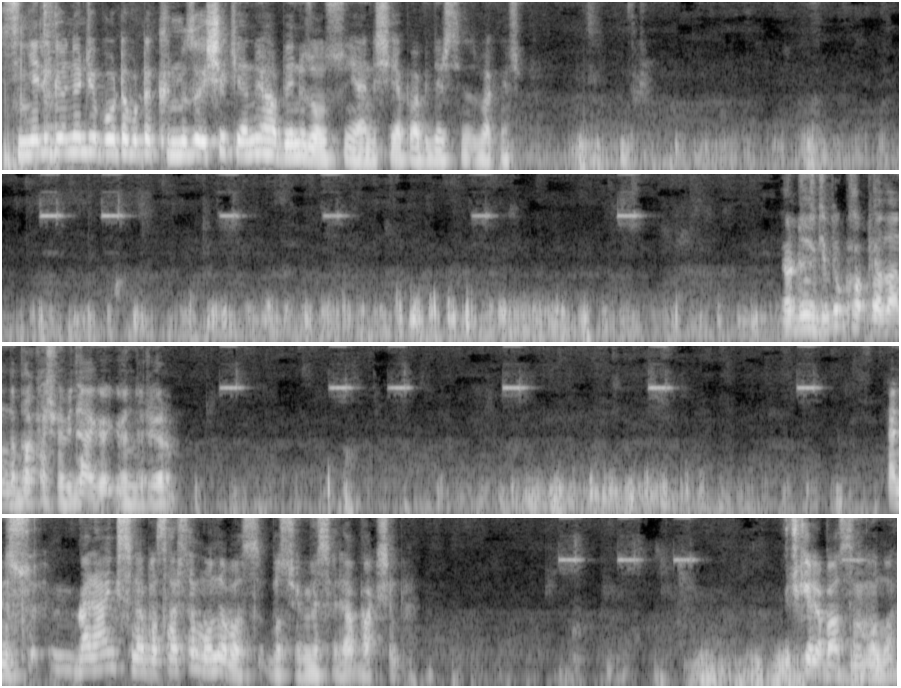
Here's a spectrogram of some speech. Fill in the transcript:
Sinyali gönderince burada burada kırmızı ışık yanıyor haberiniz olsun yani şey yapabilirsiniz bakın şimdi. Gördüğünüz gibi kopyalandı. Bakın şimdi bir daha gö- gönderiyorum. Yani ben hangisine basarsam ona bas basıyorum mesela bak şimdi. Üç kere bastım ona.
